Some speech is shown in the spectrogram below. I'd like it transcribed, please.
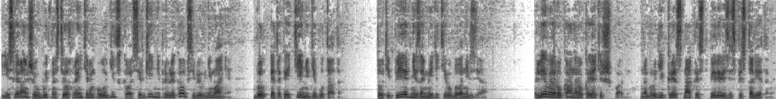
Если раньше в бытность телохранителем Улудицкого Сергей не привлекал к себе внимания, был этакой тенью депутата, то теперь не заметить его было нельзя. Левая рука на рукояти шпаги, на груди крест-накрест перевязи с пистолетами,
